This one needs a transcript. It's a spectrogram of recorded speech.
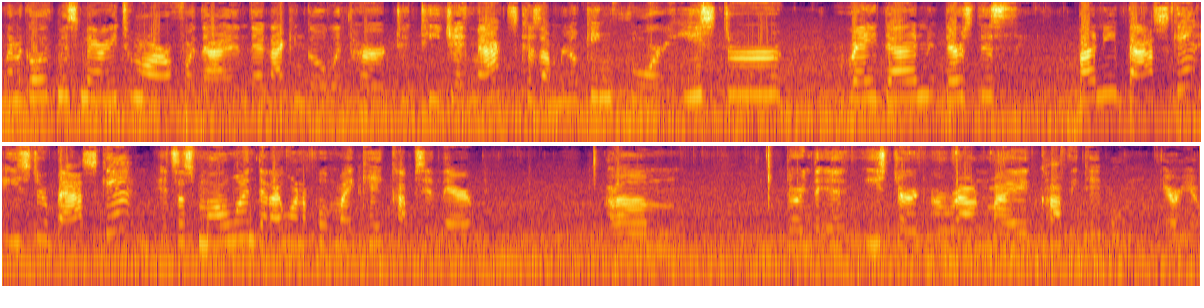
i'm gonna go with miss mary tomorrow for that and then i can go with her to tj maxx because i'm looking for easter Rae Dunn there's this bunny basket easter basket it's a small one that i want to put my cake cups in there um during the Easter around my coffee table area.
